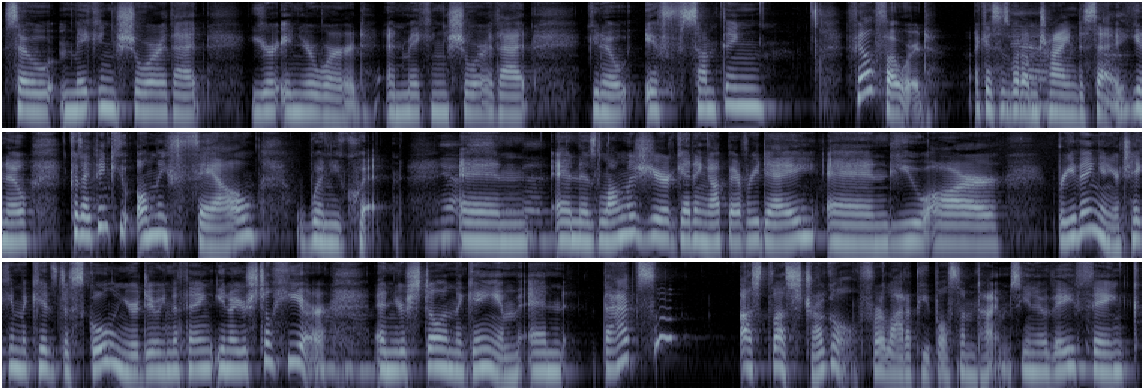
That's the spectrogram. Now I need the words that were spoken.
So making sure that you're in your word and making sure that, you know, if something fail forward i guess is what i'm trying to say you know? Because i think you only fail when you quit. Yes, and and as long as you're getting up every day and you are breathing and you're taking the kids to school and you're doing the thing you know you're still here mm-hmm. and you're still in the game. And that's a, a struggle for a lot of people sometimes you know? They mm-hmm. think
